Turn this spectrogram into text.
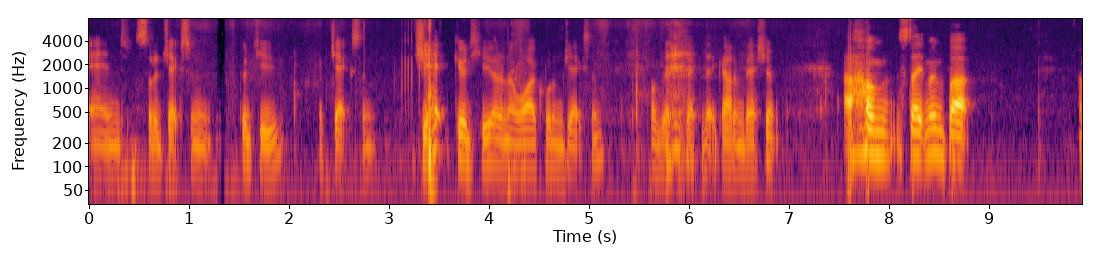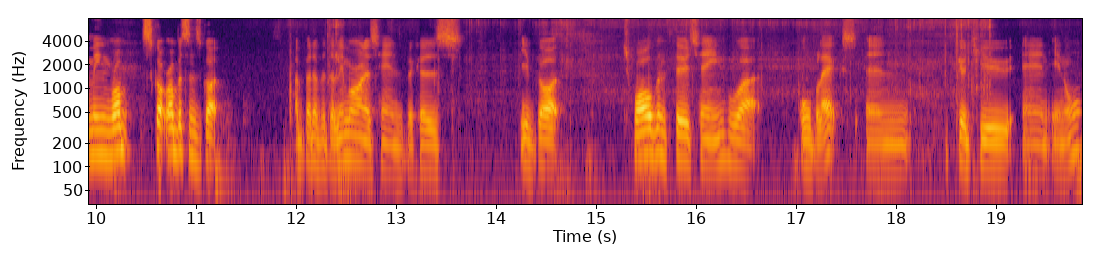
and sort of Jackson Goodhue, Jackson, Jack Goodhue, I don't know why I called him Jackson, probably back of that Garden Bishop um, statement, but I mean, Rob, Scott Robertson's got a bit of a dilemma on his hands because you've got 12 and 13 who are All Blacks in Goodhue and Ennor,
